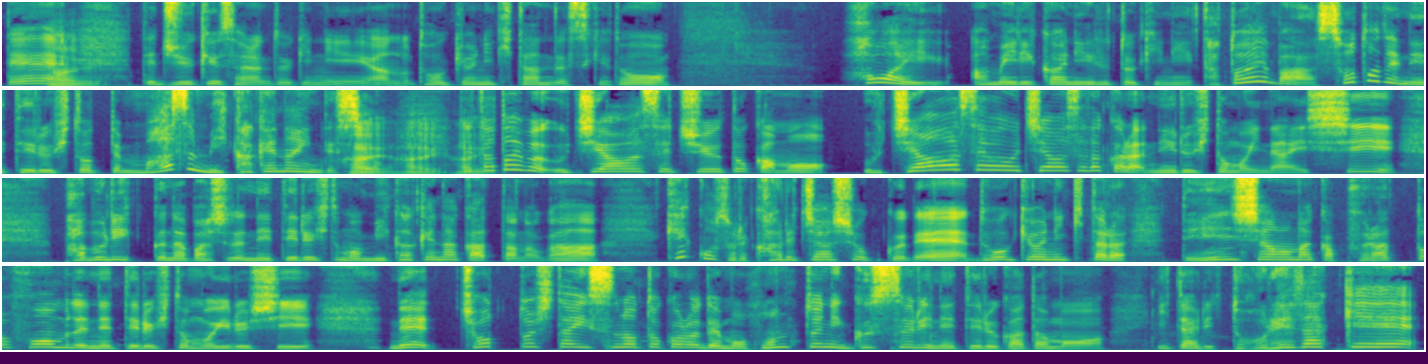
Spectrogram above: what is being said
て、はい、で19歳の時にあの東京に来たんですけどハワイアメリカにいる時に例えば外で寝てる人ってまず見かけないんですよ。はいはいはいで例えば打ち合わせ中とかも打ち合わせは打ち合わせだから寝る人もいないしパブリックな場所で寝てる人も見かけなかったのが結構それカルチャーショックで東京に来たら電車の中プラットフォームで寝てる人もいるし、ね、ちょっとした椅子のところでも本当にぐっすり寝てる方もいたりどれだけ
